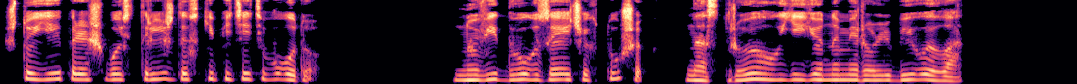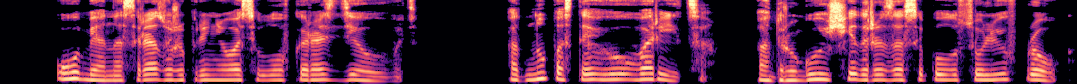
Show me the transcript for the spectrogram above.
что ей пришлось трижды вскипятить воду. Но вид двух заячьих тушек настроил ее на миролюбивый лад. Обе она сразу же принялась ловко разделывать. Одну поставила вариться, а другую щедро засыпала солью впрок.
